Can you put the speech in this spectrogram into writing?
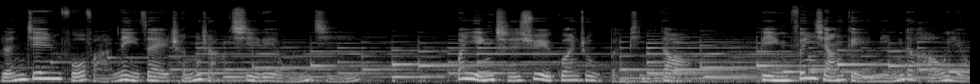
人间佛法内在成长系列文集，欢迎持续关注本频道，并分享给您的好友。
